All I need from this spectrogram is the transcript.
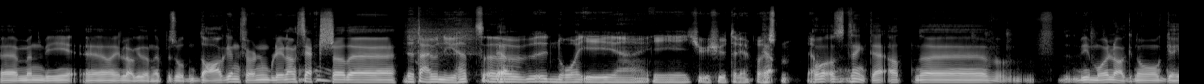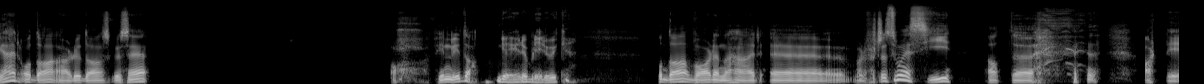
Eh, men vi har laget denne episoden dagen før den blir lansert, så det Dette er jo nyhet ja. nå i, i 2023 på høsten. Ja. Og så tenkte jeg at vi må jo lage noe gøy her, og da er det jo da, skal vi se Åh, fin lyd, da. Gøyere blir det jo ikke. Og da var denne her For det første så må jeg si at uh, Artig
